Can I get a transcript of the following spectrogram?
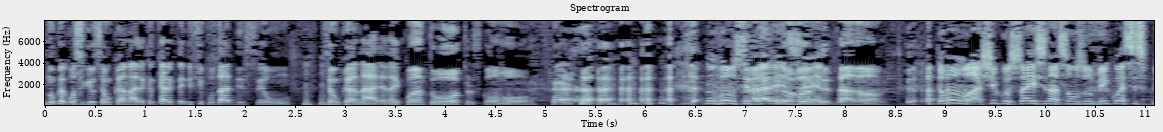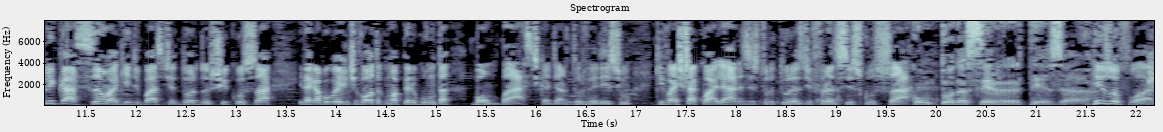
nunca conseguiu ser um canalha. Aquele cara que tem dificuldade de ser um, ser um canalha, né? Enquanto outros, como. Não vamos citar É, Não vou exemplo. citar nomes. Então vamos lá, Chico Sá, Ensinação Zumbi, com essa explicação aqui de bastidor do Chico Sá. E daqui a pouco a gente volta com uma pergunta bombástica de Arthur Veríssimo, que vai chacoalhar as estruturas de Francisco Sá. Com toda certeza. Riso Flora.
